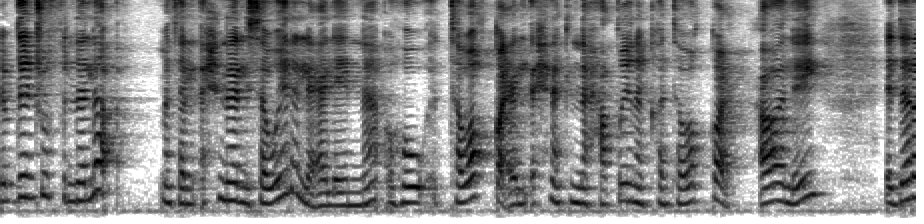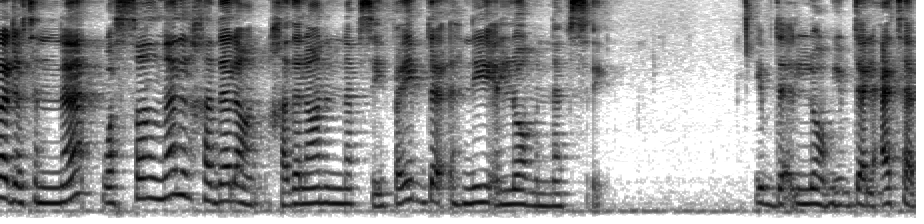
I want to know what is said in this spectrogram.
نبدأ نشوف إنه لا مثلا إحنا اللي سوينا اللي علينا وهو التوقع اللي إحنا كنا حاطينه كان توقع عالي لدرجة إنه وصلنا للخذلان الخذلان النفسي. فيبدأ هني اللوم النفسي. يبدأ اللوم يبدأ العتب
